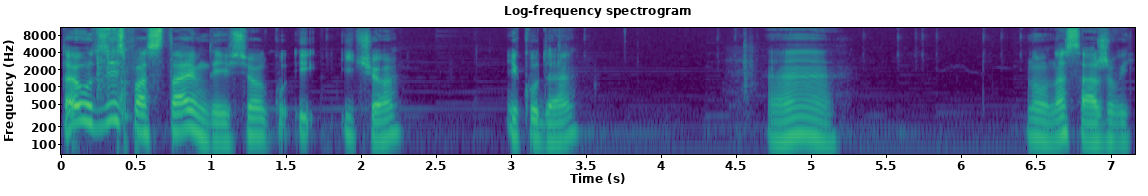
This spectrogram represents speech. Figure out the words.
Да вот здесь поставим, да и все. И, и чё? И куда? А, ну, насаживай.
